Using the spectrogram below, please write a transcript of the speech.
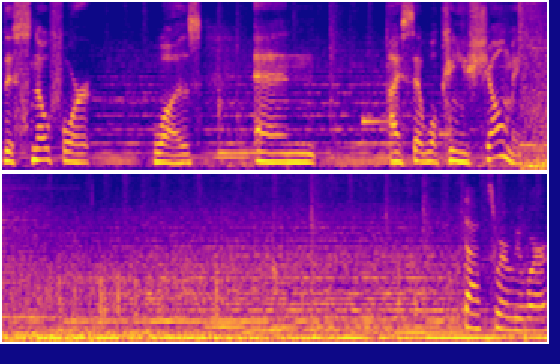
this snow fort was, and I said, Well, can you show me? That's where we were.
